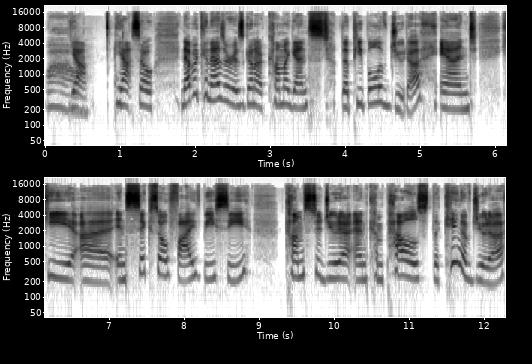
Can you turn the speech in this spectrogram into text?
Wow. Yeah. Yeah, so Nebuchadnezzar is going to come against the people of Judah, and he, uh, in 605 BC, comes to Judah and compels the king of Judah.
